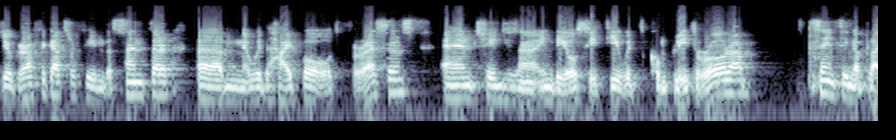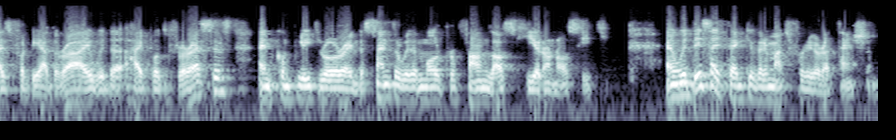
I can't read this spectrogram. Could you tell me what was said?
geographic atrophy in the center um, with hypoautofluorescence and changes uh, in the OCT with complete RORA. Same thing applies for the other eye with the hypoautofluorescence and complete RORA in the center with a more profound loss here on OCT. And with this, I thank you very much for your attention.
